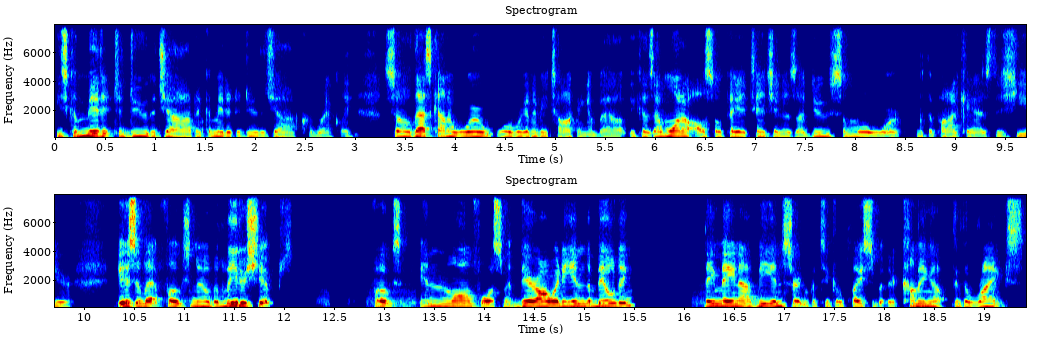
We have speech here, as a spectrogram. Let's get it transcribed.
he's committed to do the job and committed to do the job correctly. So that's kind of where, where we're going to be talking about because I want to also pay attention as I do some more work with the podcast this year, is to let folks know the leadership folks in law enforcement, they're already in the building. They may not be in certain particular places, but they're coming up through the ranks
